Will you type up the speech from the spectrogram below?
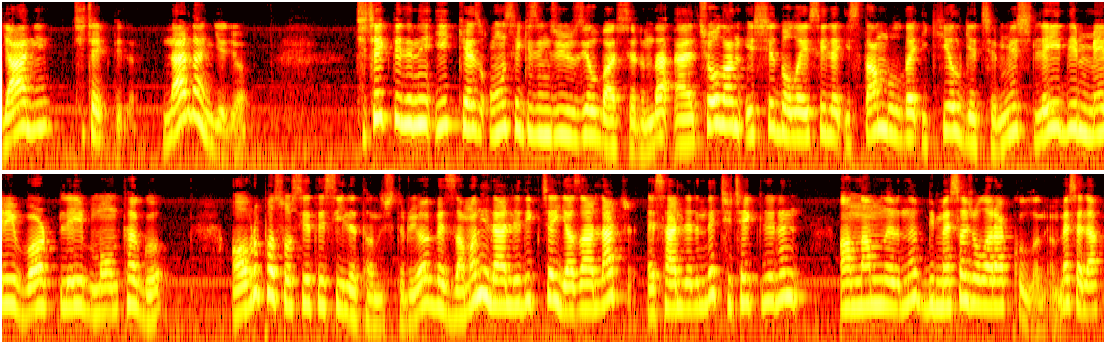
yani çiçek dili. Nereden geliyor? Çiçek dilini ilk kez 18. yüzyıl başlarında elçi olan eşi dolayısıyla İstanbul'da 2 yıl geçirmiş Lady Mary Wortley Montagu Avrupa Sosyetesi ile tanıştırıyor ve zaman ilerledikçe yazarlar eserlerinde çiçeklerin anlamlarını bir mesaj olarak kullanıyor. Mesela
